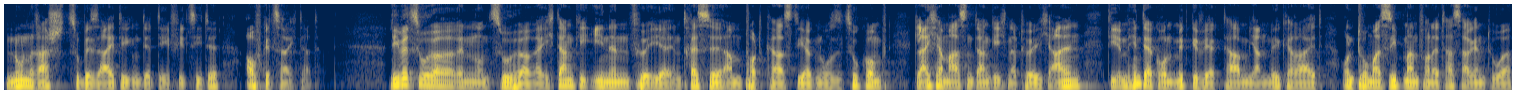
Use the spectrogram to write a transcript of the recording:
nun rasch zu beseitigende Defizite aufgezeigt hat. Liebe Zuhörerinnen und Zuhörer, ich danke Ihnen für Ihr Interesse am Podcast Diagnose Zukunft. Gleichermaßen danke ich natürlich allen, die im Hintergrund mitgewirkt haben, Jan Milkereit und Thomas Siebmann von der TAS-Agentur,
